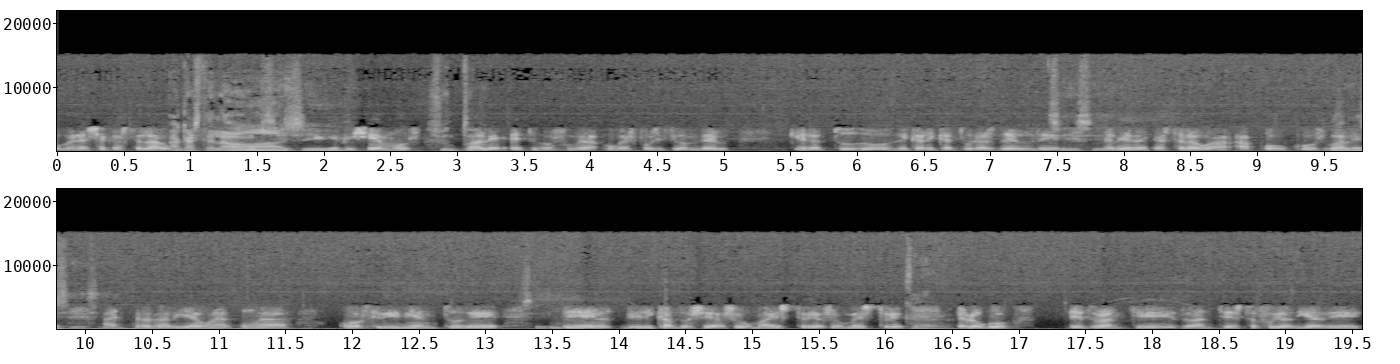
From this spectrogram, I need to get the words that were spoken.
homenaxe a Castelao a Castelao, ah, sí. que fixemos Xunto. vale, e tuvimos unha, unha exposición del que era todo de caricaturas del de, sí, sí. da vida de Castelao a, a poucos vale, sí, sí, sí. a entrada había unha, unha un recibimiento de, sí. de él dedicándose a seu maestre, a seu mestre, claro. e logo eh, durante durante este foi o día de,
